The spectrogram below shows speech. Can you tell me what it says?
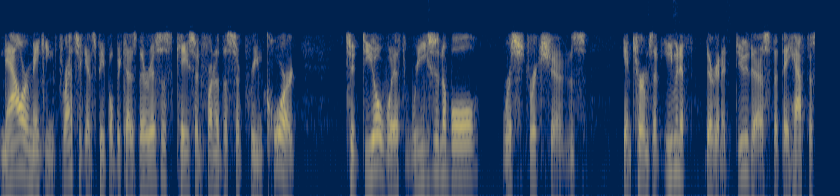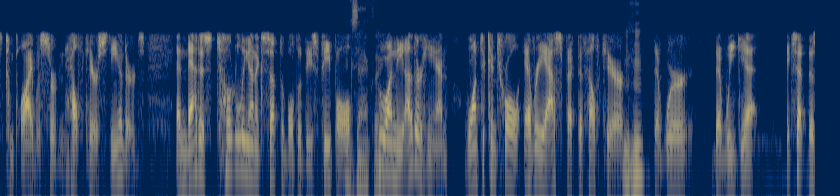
now are making threats against people because there is a case in front of the Supreme Court to deal with reasonable restrictions in terms of even if they're going to do this, that they have to comply with certain healthcare standards. And that is totally unacceptable to these people exactly. who, on the other hand, want to control every aspect of healthcare mm-hmm. that we're that we get. Except this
